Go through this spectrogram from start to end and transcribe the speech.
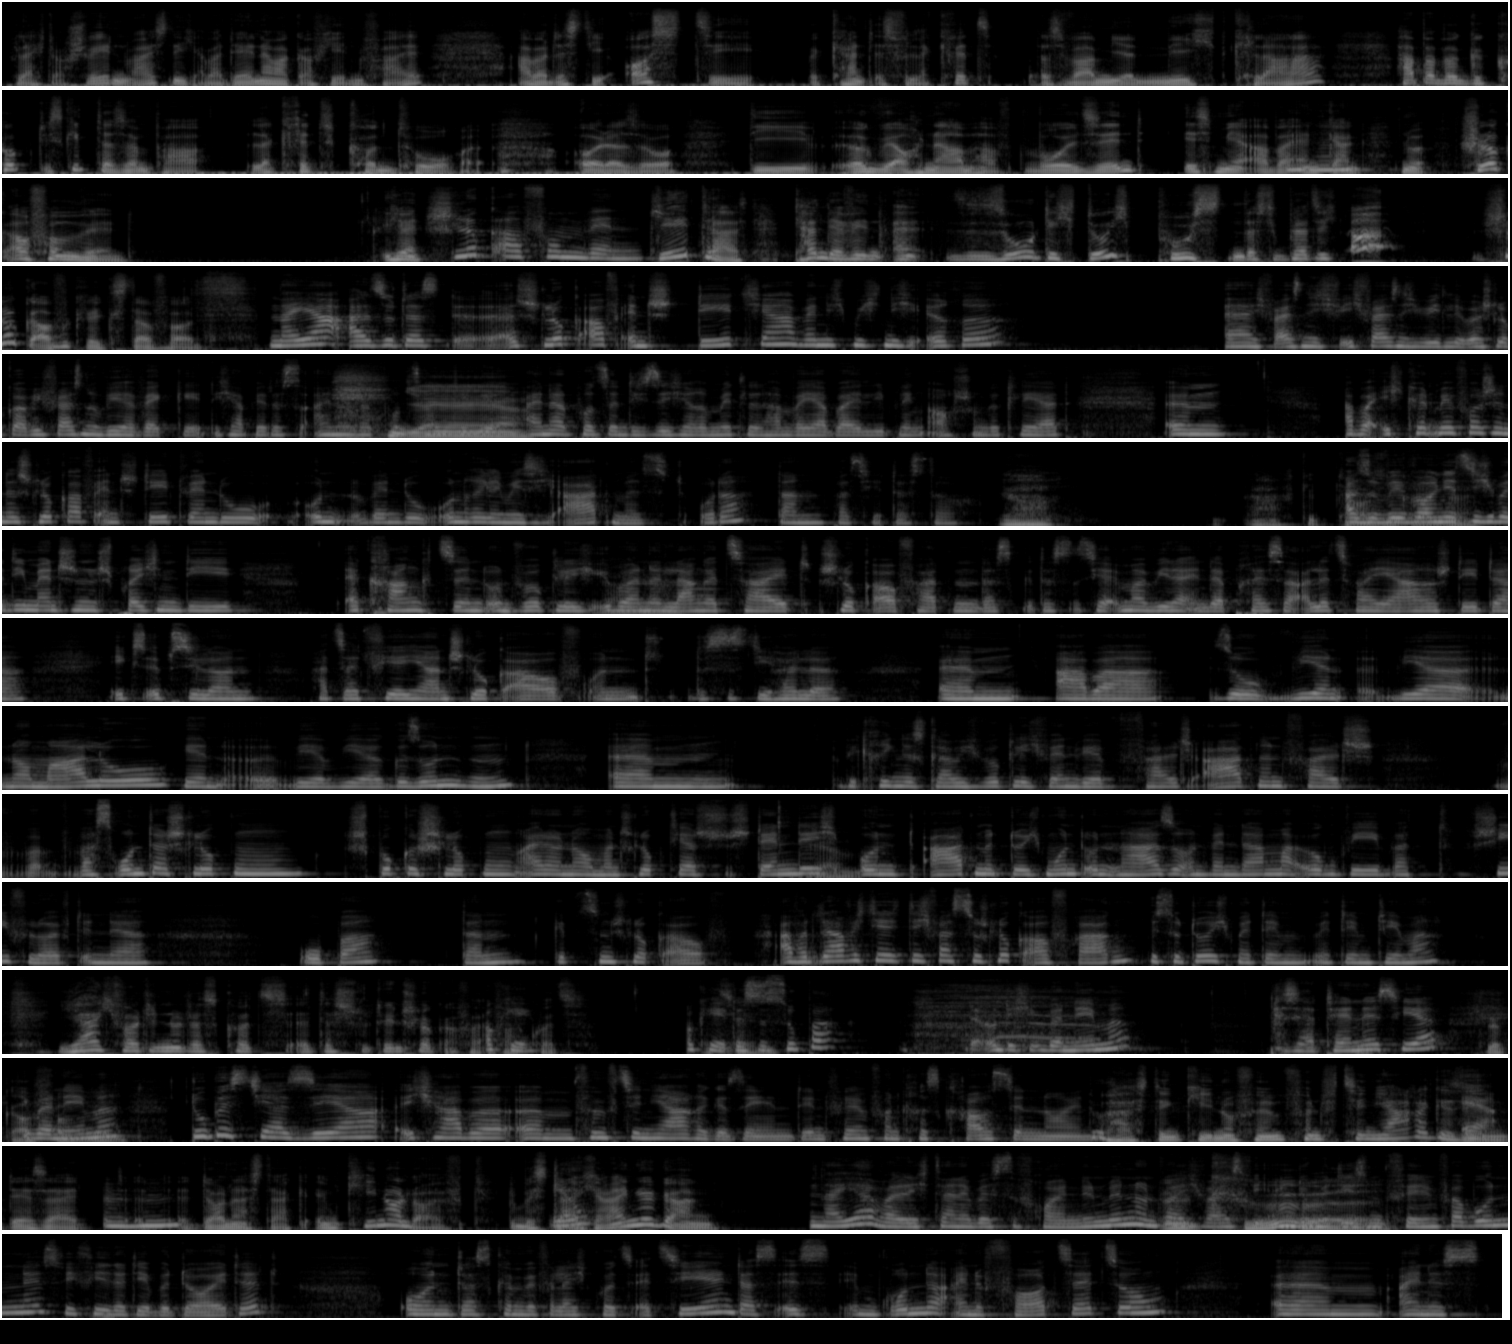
Vielleicht auch Schweden, weiß nicht, aber Dänemark auf jeden Fall. Aber dass die Ostsee bekannt ist für Lakritz, das war mir nicht klar. Hab aber geguckt, es gibt da so ein paar Lakritz-Kontore oder so, die irgendwie auch namhaft wohl sind, ist mir aber entgangen. Nur Schluck auf vom Wind. Ich mein, Schluck auf vom Wind. geht das? Kann der Wind äh, so dich durchpusten, dass du plötzlich ah, Schluck aufkriegst davon? Naja, also das äh, Schluckauf entsteht ja, wenn ich mich nicht irre. Äh, ich weiß nicht, ich weiß nicht, wie über Schluckauf, ich weiß nur, wie er weggeht. Ich habe ja das 100%ige, Ja, ja, ja. 100%ig sichere Mittel, haben wir ja bei Liebling auch schon geklärt. Ähm, aber ich könnte mir vorstellen, dass Schluckauf entsteht, wenn du, un, wenn du unregelmäßig atmest, oder? Dann passiert das doch. Ja. ja es gibt Also wir wollen jetzt nicht über die Menschen sprechen, die erkrankt sind und wirklich über eine lange Zeit Schluckauf hatten. Das, das ist ja immer wieder in der Presse. Alle zwei Jahre steht da, XY hat seit vier Jahren Schluckauf und das ist die Hölle. Ähm, aber so wir, wir Normalo, wir, wir, wir Gesunden, ähm, wir kriegen das, glaube ich, wirklich, wenn wir falsch atmen, falsch was runterschlucken, Spucke schlucken, I don't know, man schluckt ja ständig Ja. und atmet durch Mund und Nase und wenn da mal irgendwie was schief läuft in der Oper, dann gibt's einen Schluck auf. Aber darf ich dich was zu Schluck auffragen? Bist du durch mit dem, mit dem Thema? Ja, ich wollte nur das kurz, äh, das, den Schluck auf einfach Okay. kurz. Okay, das ist super. Und ich übernehme. Ist ja Tennis hier. Glück übernehme. Du bist ja sehr, ich habe ähm, 15 Jahre gesehen, den Film von Chris Kraus, den neuen. Du hast den Kinofilm 15 Jahre gesehen, Ja. Mhm. der seit äh, Donnerstag im Kino läuft. Du bist gleich Jo. reingegangen. Naja, weil ich deine beste Freundin bin und weil ich weiß, wie eng du mit diesem Film verbunden ist, wie viel er dir bedeutet. Und das können wir vielleicht kurz erzählen. Das ist im Grunde eine Fortsetzung ähm, eines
